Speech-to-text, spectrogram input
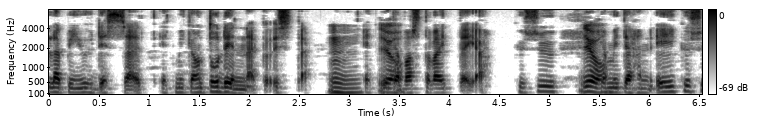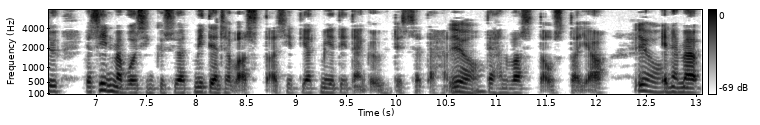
läpi yhdessä, että, että mikä on todennäköistä, Mm. että mitä vastaväittäjä kysyy Joo. ja mitä hän ei kysy. Ja siinä mä voisin kysyä, että miten sä vastaisit ja että mietitäänkö yhdessä tähän, Joo. tähän vastausta. Ja Joo. enhän mä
